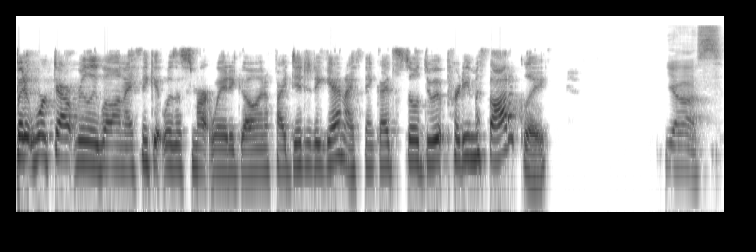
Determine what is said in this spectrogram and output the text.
but it worked out really well and i think it was a smart way to go. And if i did it again i think i'd still do it pretty methodically. Yes.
